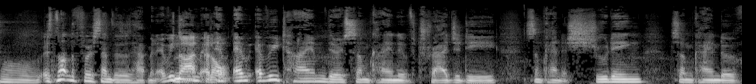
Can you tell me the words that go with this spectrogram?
it's not the first time this has happened. Every Not time, at all. ev- every time there's some kind of tragedy, some kind of shooting, some kind of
